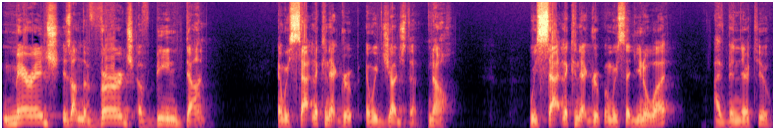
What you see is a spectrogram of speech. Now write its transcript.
marriage is on the verge of being done. And we sat in a connect group and we judged them. No. We sat in a connect group and we said, you know what? I've been there too.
